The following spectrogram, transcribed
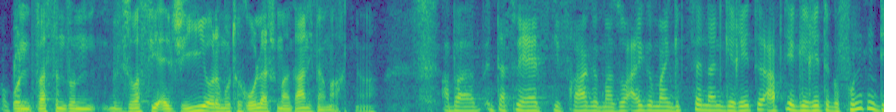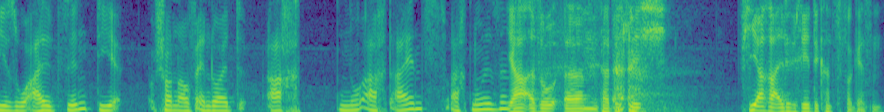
okay. Und was dann so ein sowas wie LG oder Motorola schon mal gar nicht mehr macht. Ne? Aber das wäre jetzt die Frage mal so allgemein. Gibt es denn dann Geräte, habt ihr Geräte gefunden, die so alt sind, die schon auf Android 8, 8.1, 8.0 sind? Ja, also ähm, tatsächlich vier Jahre alte Geräte kannst du vergessen.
